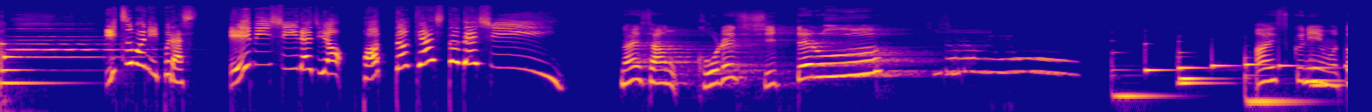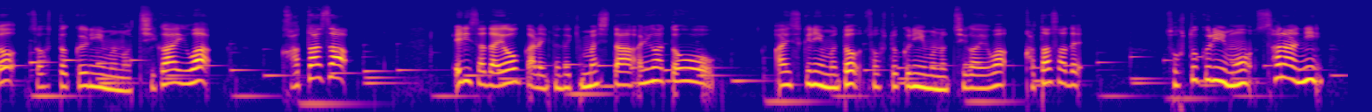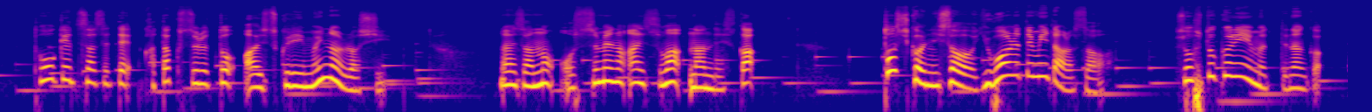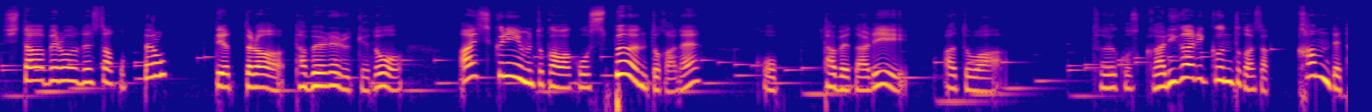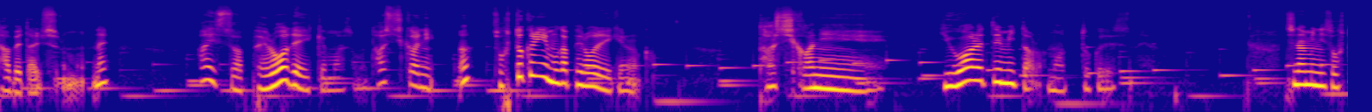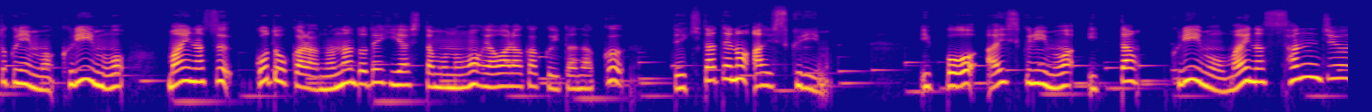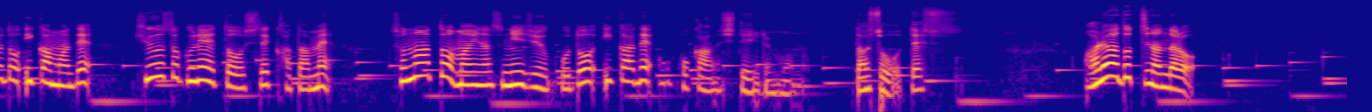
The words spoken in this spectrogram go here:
いつもにプラス ABC ラジオポッドキャストだし。なえさんこれ知ってる？アイスクリームとソフトクリームの違いは硬さ。エリサだよからいただきました。ありがとう。アイスクリームとソフトクリームの違いは硬さで。ソフトクリームをさらに凍結させて硬くするとアイスクリームになるらしい。なえさんのおすすめのアイスは何ですか？確かにさ言われてみたらさソフトクリームってなんか下ベロでさこうペロってやったら食べれるけどアイスクリームとかはこうスプーンとかねこう食べたりあとはそれこそガリガリ君とかさ噛んで食べたりするもんね。アイスはペロでいけますもん。確かに。ん？ソフトクリームがペロでいけるのか。確かに。言われてみたら納得ですね。ちなみにソフトクリームはクリームをマイナス5度から7度で冷やしたものを柔らかくいただく出来たてのアイスクリーム。一方アイスクリームは一旦クリームをマイナス30度以下まで急速冷凍して固めその後マイナス25度以下で保管しているものだそうです。あれはどっちなんだろう？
